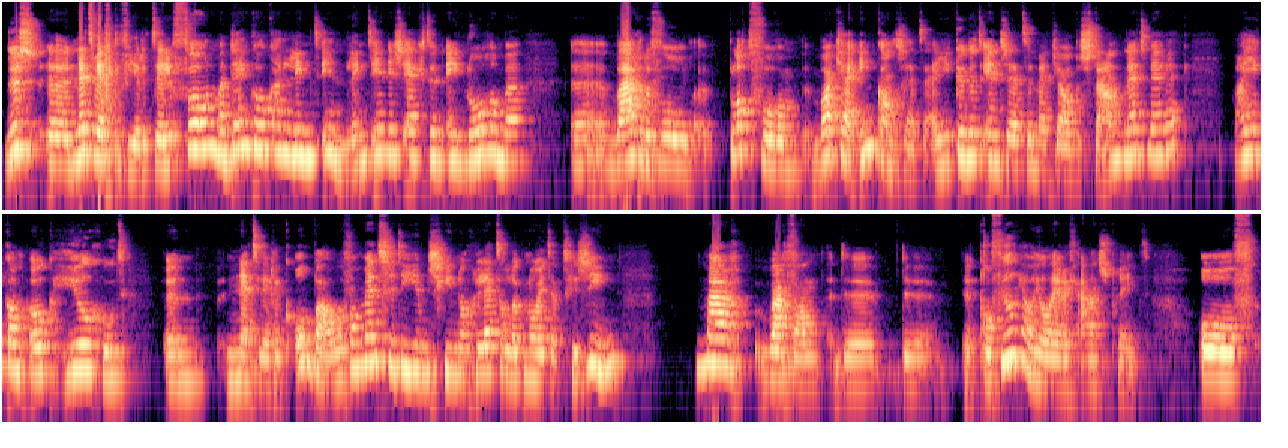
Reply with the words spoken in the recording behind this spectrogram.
Dus uh, netwerken via de telefoon, maar denk ook aan LinkedIn. LinkedIn is echt een enorme, uh, waardevol platform wat jij in kan zetten. En je kunt het inzetten met jouw bestaand netwerk, maar je kan ook heel goed een netwerk opbouwen van mensen die je misschien nog letterlijk nooit hebt gezien, maar waarvan de de, het profiel jou heel erg aanspreekt. Of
